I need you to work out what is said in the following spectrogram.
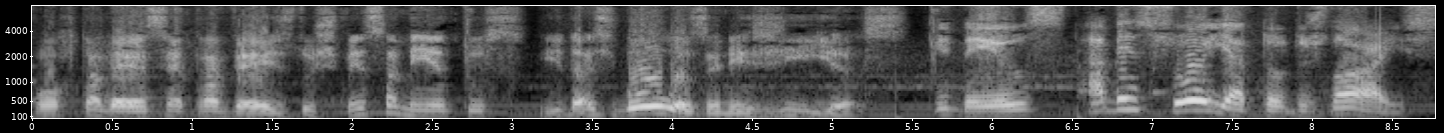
fortalecem através dos pensamentos e das boas energias. Que Deus abençoe a todos nós.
